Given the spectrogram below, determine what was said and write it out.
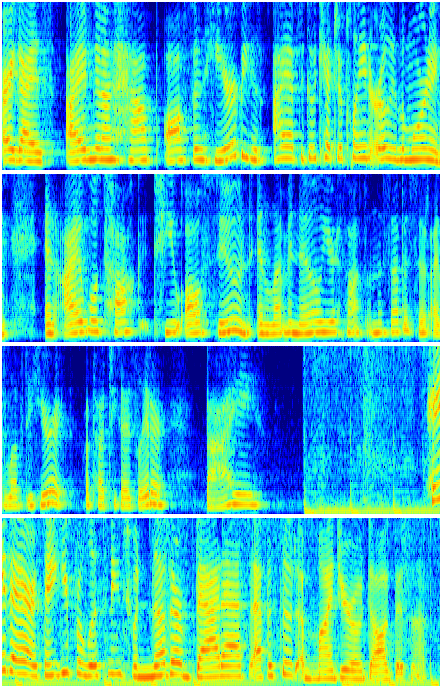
All right, guys, I'm gonna hop off of here because I have to go catch a plane early in the morning. And I will talk to you all soon and let me know your thoughts on this episode. I'd love to hear it. I'll talk to you guys later. Bye. Hey there, thank you for listening to another badass episode of Mind Your Own Dog Business.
